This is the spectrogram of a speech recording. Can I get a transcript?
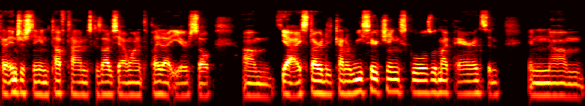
kind of interesting and tough times because obviously I wanted to play that year. So um, yeah I started kind of researching schools with my parents and and um,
